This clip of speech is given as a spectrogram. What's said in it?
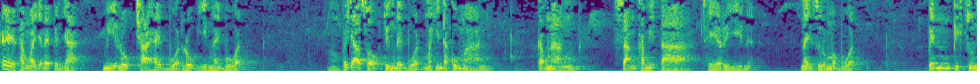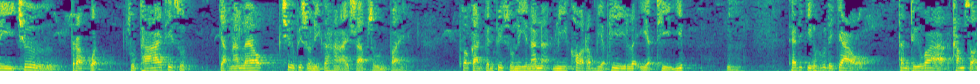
เอ๊ะทำไงจะได้เป็นญาติ มีลูกชายให้บวชลูกหญิงให้บวชพระเจ้าโศกจึงได้บวชมหินทกุมาร กับนางสังคมิตาเถรีเนี่ย ในสุรมบวชเป็นภิกษุณีชื่อปรากฏสุดท้ายที่สุด จากนั้นแล้วชื่อภิกษุณีก็หายสาบสูญไป ราะการเป็นภิกษุณีนั้นน่ะมีข้อระเบียบที่ละเอียดที่ยิบแท้ที่จริงพระพุทธเจ้า ท่านถือว่าคำสอน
